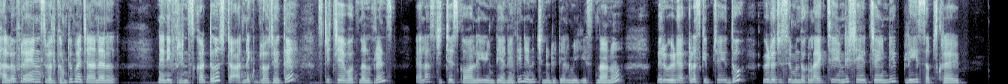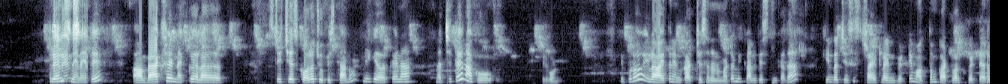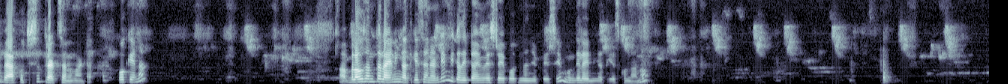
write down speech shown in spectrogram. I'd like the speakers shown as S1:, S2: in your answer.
S1: Hello friends welcome to my channel. నేను ఈ friends cut star neck blouse అయితే stitch చేయబోతున్నాను ఫ్రెండ్స్. ఎలా స్టిచ్ చేసుకోవాలి ఏంటి అనేది నేను చిన్న డీటెయిల్ మీకు ఇస్తున్నాను. మీరు వీడియో ఎక్కడ స్కిప్ చేయొద్దు. వీడియో చూసే ముందు ఒక లైక్ చేయండి షేర్ చేయండి. Please subscribe.
S2: ఫ్రెండ్స్ నేనైతే బ్యాక్ సైడ్ నెక్ ఎలా స్టిచ్ చేసుకోవాలో చూపిస్తాను. మీకు ఎవరికైనా నచ్చితే నాకు ఇదిగోండి. ఇప్పుడు ఇలా అయితే నేను కట్ చేశాను అనమాట మీకు కనిపిస్తుంది కదా? కింద వచ్చేసి స్ట్రైట్ లైన్ పెట్టి మొత్తం కట్ వర్క్ పెట్టాను. బ్యాక్ వచ్చేసి థ్రెడ్స్ అనమాట ఓకేనా బ్లౌజ్ అంతా లైనింగ్ అతికేసానండి. మీకు అది టైం వేస్ట్ అయిపోతుందని చెప్పేసి ముందే లైనింగ్ అతికేసుకున్నాను.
